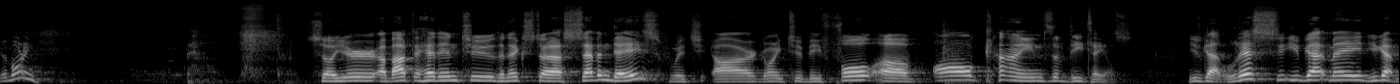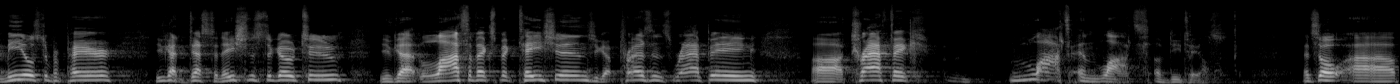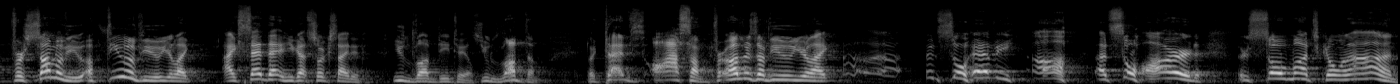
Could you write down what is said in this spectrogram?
Good morning. So, you're about to head into the next uh, seven days, which are going to be full of all kinds of details. You've got lists that you've got made, you've got meals to prepare, you've got destinations to go to, you've got lots of expectations, you've got presents wrapping, uh, traffic, lots and lots of details. And so, uh, for some of you, a few of you, you're like, I said that and you got so excited. You love details, you love them. Like, that's awesome. For others of you, you're like, oh, it's so heavy. Oh, that's so hard. There's so much going on.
